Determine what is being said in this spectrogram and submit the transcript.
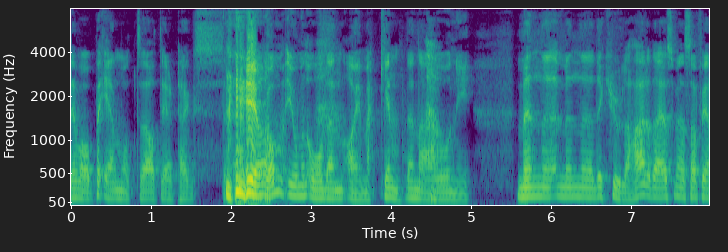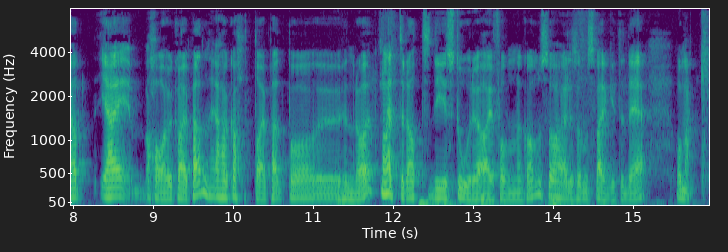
Det var jo på en måte at AirTags eh, Ja. kom. Jo, men òg den iMac-en. Den er jo ny. Men, eh, men det kule her, og det er jo som jeg sa, for jeg, jeg har jo ikke iPad. Jeg har ikke hatt iPad på uh, 100 år. Etter at de store iPhonene kom, så har jeg liksom sverget til det og Mac.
